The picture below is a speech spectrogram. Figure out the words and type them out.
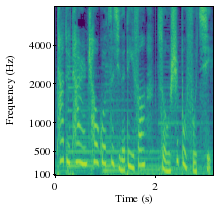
他对他人超过自己的地方总是不服气，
